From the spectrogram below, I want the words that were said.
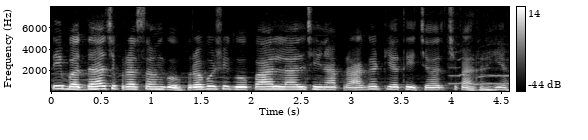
તે બધા જ પ્રસંગો પ્રભુ શ્રી ગોપાલલાલજીના પ્રાગટ્યથી ચર્ચવા રહ્યા.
